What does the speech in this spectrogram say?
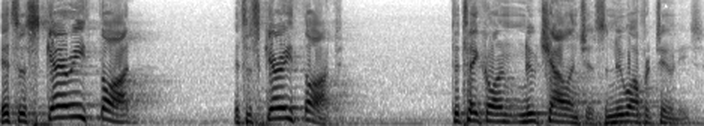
It's a scary thought. It's a scary thought to take on new challenges and new opportunities.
